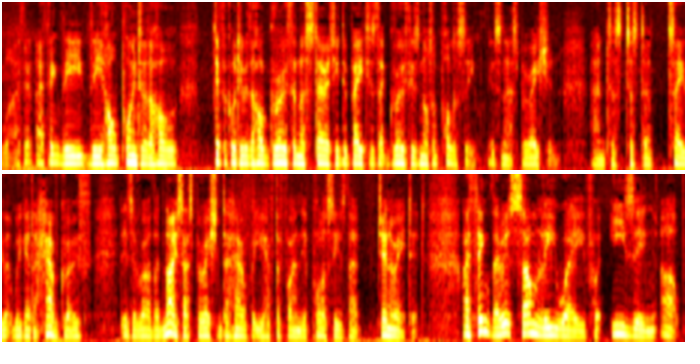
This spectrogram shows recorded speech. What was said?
Well, I think I think the the whole point of the whole difficulty with the whole growth and austerity debate is that growth is not a policy; it's an aspiration. And just just to say that we're going to have growth is a rather nice aspiration to have, but you have to find the policies that generate it. I think there is some leeway for easing up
